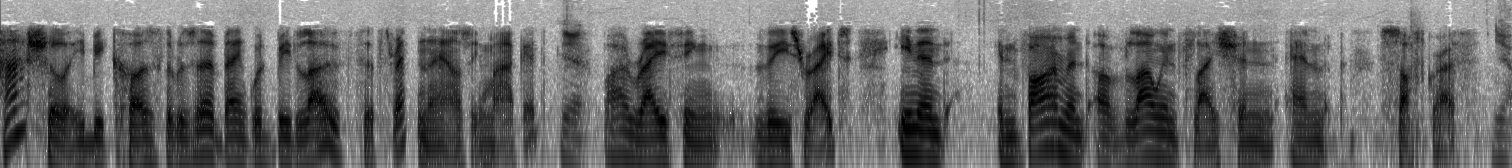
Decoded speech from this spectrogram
Partially because the Reserve Bank would be loath to threaten the housing market Yeah. by raising these rates in an environment of low inflation and soft growth. Yeah,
